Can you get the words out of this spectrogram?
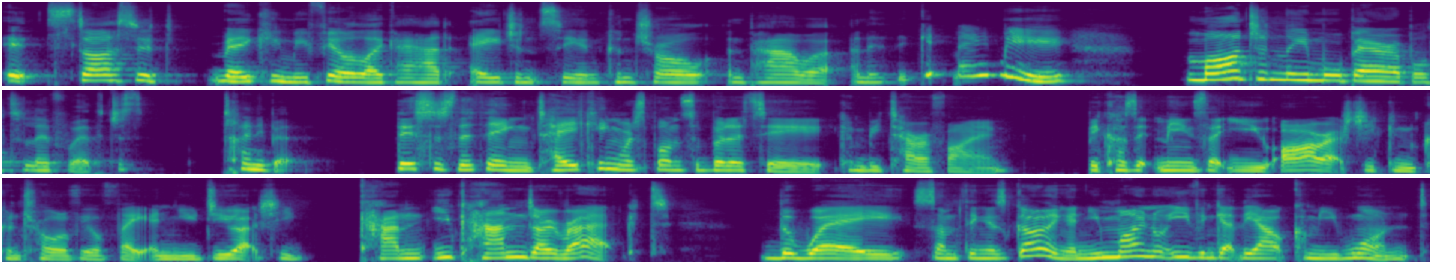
It started making me feel like I had agency and control and power. And I think it made me marginally more bearable to live with, just tiny bit. This is the thing taking responsibility can be terrifying because it means that you are actually in control of your fate and you do actually can you can direct the way something is going and you might not even get the outcome you want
